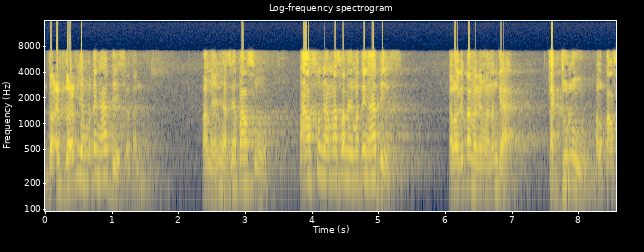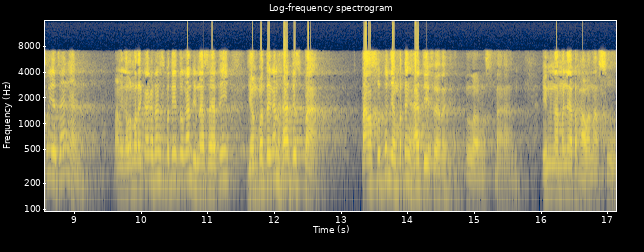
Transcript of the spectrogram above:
Dhaif-dhaif yang penting hadis katanya. Paham ya? Ini hadisnya palsu. Palsu enggak masalah, yang penting hadis. Kalau kita bagaimana? Enggak. Cek dulu. Kalau palsu ya jangan. Ya? Kalau mereka kadang seperti itu kan dinasihati, yang penting kan hadis, Pak. Palsu pun yang penting hadis Allah musta'an. Ini namanya apa? Hawa nafsu.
